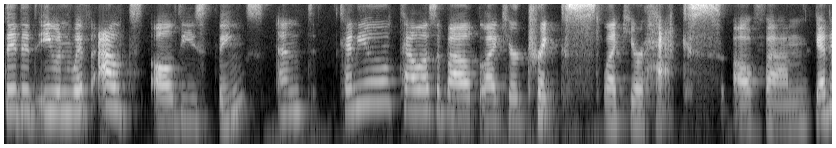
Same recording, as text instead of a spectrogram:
did it even without all these things? And can you tell us about like your tricks like your hacks of um, getting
